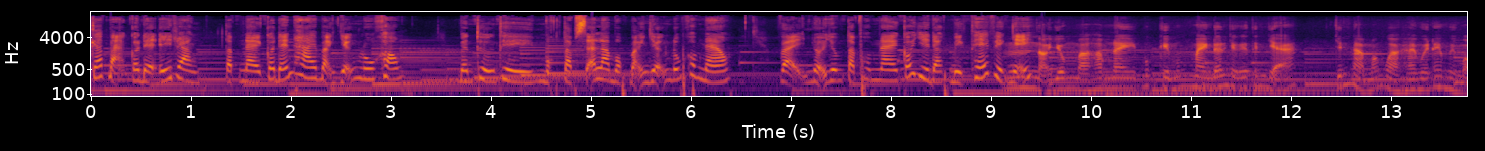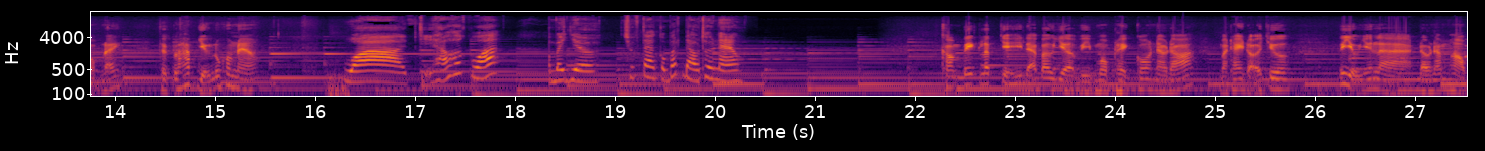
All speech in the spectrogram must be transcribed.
các bạn có để ý rằng tập này có đến hai bạn dẫn luôn không? Bình thường thì một tập sẽ là một bạn dẫn đúng không nào? Vậy nội dung tập hôm nay có gì đặc biệt thế Việt nhỉ? Ừ, nội dung mà hôm nay Bookie muốn mang đến cho các thính giả chính là món quà 20 tháng 11 đấy. Thật là hấp dẫn đúng không nào? Wow, chị háo hức quá. Bây giờ chúng ta cùng bắt đầu thôi nào. Không biết lớp chị đã bao giờ vì một thầy cô nào đó mà thay đổi chưa? Ví dụ như là đầu năm học,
